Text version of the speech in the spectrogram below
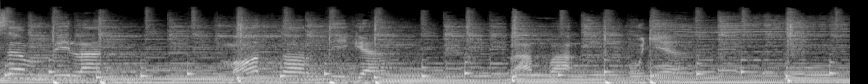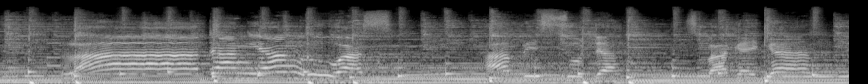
sembilan Motor tiga Bapak punya. Ladang yang luas Habis sudah sebagai gantinya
